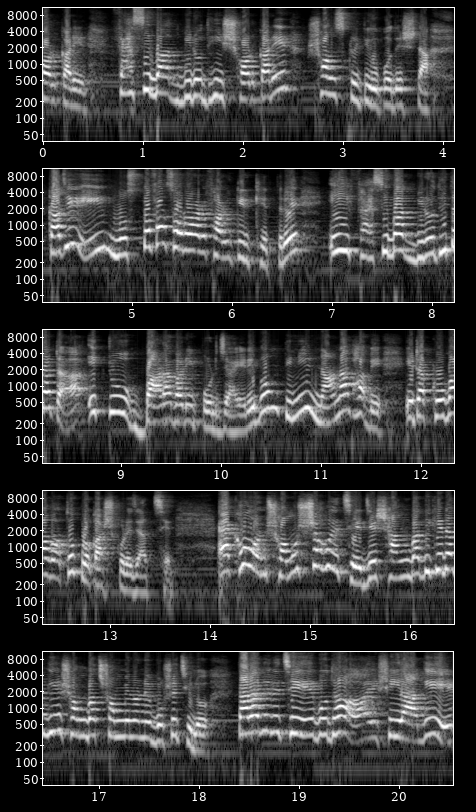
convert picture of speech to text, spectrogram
সরকারের, ফ্যাসিবাদ বিরোধী সরকারের সংস্কৃতি উপদেষ্টা। কাজেই মোস্তফা সরোয়ার ফারুকির ক্ষেত্রে এই ফ্যাসিবাদ বিরোধিতাটা একটু বাড়াবাড়ি পর্যায়ের এবং তিনি নানাভাবে এটা ক্রমাগত প্রকাশ করে যাচ্ছেন। এখন সমস্যা হয়েছে যে সাংবাদিকেরা গিয়ে সংবাদ সম্মেলনে বসেছিল, তারা ভেবেছে এ বোধ হয় সেই আগের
